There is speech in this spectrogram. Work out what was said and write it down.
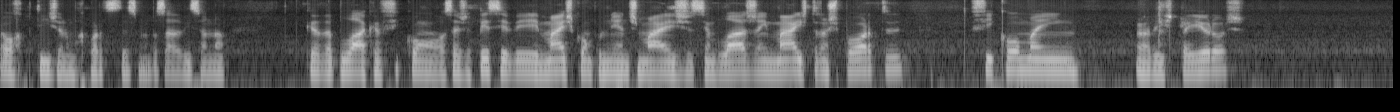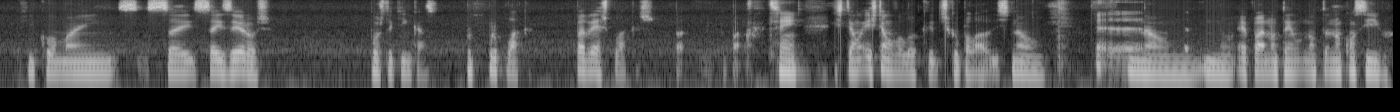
ou repeti, já não me recordo se da semana passada disse ou não cada placa ficou, ou seja, PCB mais componentes, mais assemblagem, mais transporte ficou-me em ora isto para euros ficou-me em 6, 6 euros posto aqui em casa por, por placa para 10 placas pá, pá. sim isto é, um, isto é um valor que desculpa lá isto não não, não, epá, não, tem, não, não consigo.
